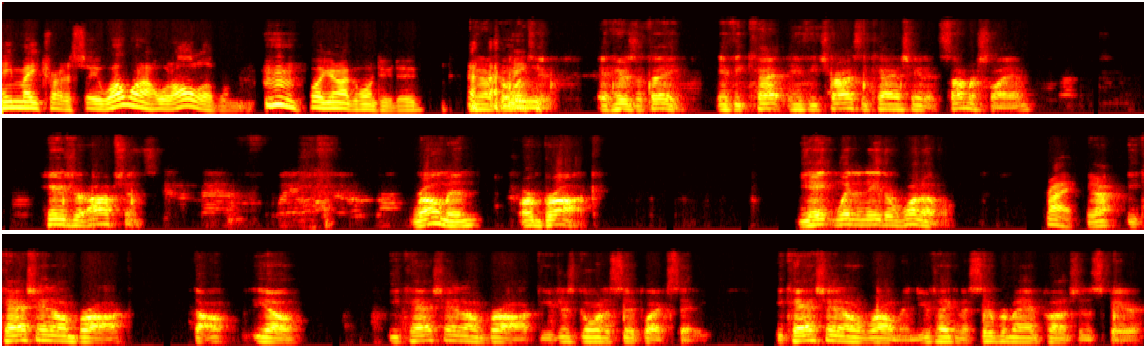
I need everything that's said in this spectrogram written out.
he may try to say, "Well, when I hold all of them." well, you're not going to, dude. You're not I going mean- to. And here's the thing: if he ca- if he tries to cash in at SummerSlam, here's your options: Roman or Brock. You ain't winning either one of them. Right. You know, you cash in on Brock. The, you know, you cash in on Brock. You're just going to Suplex City. You cash in on Roman. You're taking a Superman punch and a spear.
